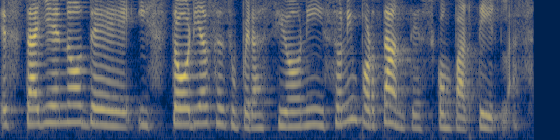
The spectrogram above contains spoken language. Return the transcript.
está lleno de historias de superación y son importantes compartirlas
